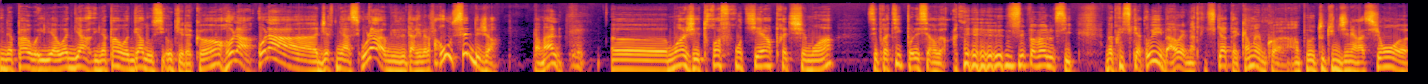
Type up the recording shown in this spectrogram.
Il n'a pas, il est à Watgard, il n'a pas à Watgard aussi. Ok, d'accord. Oh là, Jeff Nias. Là, vous êtes arrivé à la fin. Oh, 7 déjà. Pas mal. Euh, moi, j'ai trois frontières près de chez moi. C'est pratique pour les serveurs. c'est pas mal aussi. Matrix 4. Oui, bah ouais, Matrix 4, quand même, quoi. Un peu toute une génération.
